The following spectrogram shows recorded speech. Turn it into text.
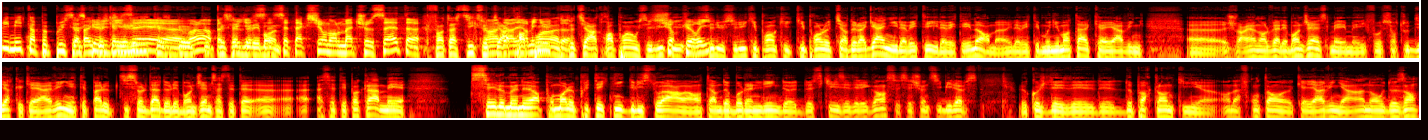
limite un peu plus ce bague que de Kyrie disais, que, euh, que- voilà, que parce celle qu'il y de a LeBron. cette action dans le match 7. Fantastique, ce tir à trois dernière points, minute. ce tir à trois points où c'est lui, Sur qui, Curry. c'est lui, c'est lui qui prend qui, qui prend le tir de la gagne. Il avait été, il avait été énorme, hein. il avait été monumental, Kyrie Irving. Euh, je veux rien enlever à LeBron James, mais mais il faut surtout dire que Kyrie Irving n'était pas le petit soldat de LeBron James à cette à, à- à cette époque-là, mais c'est le meneur pour moi le plus technique de l'histoire en termes de ball handling, de, de skills et d'élégance. Et c'est Chauncey Billups, le coach de Portland, qui euh, en affrontant euh, Kyrie Irving il y a un an ou deux ans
